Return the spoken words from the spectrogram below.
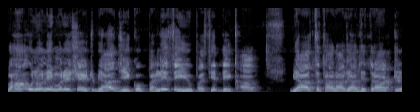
वहाँ उन्होंने मुनिश्रेष्ठ व्यास जी को पहले से ही उपस्थित देखा। व्यास तथा राजा धित्राष्ट्र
